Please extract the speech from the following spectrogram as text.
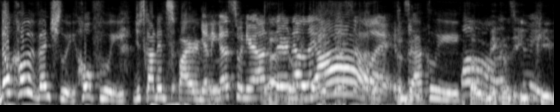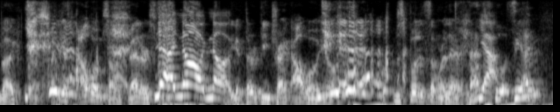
they'll come eventually. Hopefully, you just gotta inspire me. Getting us when you're out Yeah, there in they're LA, like- Yeah, sis, or what? exactly. Wow. Thought we'd make it on that's the EP, but I, I guess album sounds better. So Yeah, no, no. like a 13 track album, you know. just put it somewhere there. That's Yeah. cool. See, I. Mm-hmm.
